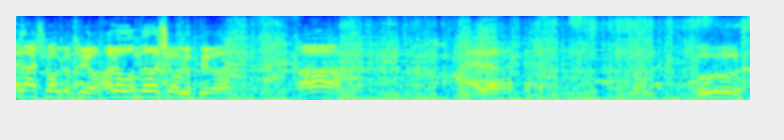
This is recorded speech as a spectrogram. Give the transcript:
hala şov yapıyor. Haravan'da da şov yapıyor. Aa. Hello. Ooh.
